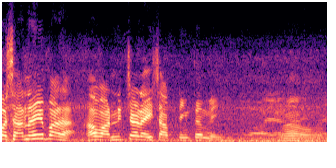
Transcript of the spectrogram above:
ઓછા નહીં પાછા? હવાની ચડાઈ સાફ્ટિંગ તમે. હા.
